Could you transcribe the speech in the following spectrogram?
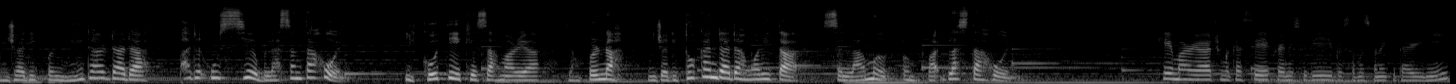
menjadi pengedar dadah pada usia belasan tahun. Ikuti kisah Maria yang pernah menjadi tokan dadah wanita selama 14 tahun. Okay Maria, terima kasih kerana sudi bersama-sama kita hari ini.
